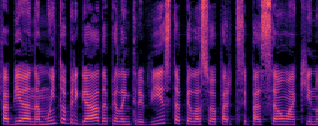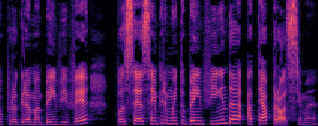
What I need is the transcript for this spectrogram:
Fabiana, muito obrigada pela entrevista, pela sua participação aqui no programa Bem Viver. Você é sempre muito bem-vinda. Até a próxima.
